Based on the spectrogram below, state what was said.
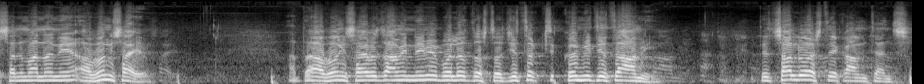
सन्माननीय अभंग साहेब. आता अभंग साहेबाचं आम्ही नेहमी बोलत असतो जिथं कमी तिथं आम्ही. ते चालू असते काम त्यांचं.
